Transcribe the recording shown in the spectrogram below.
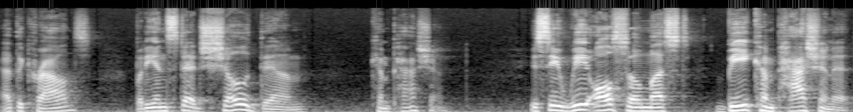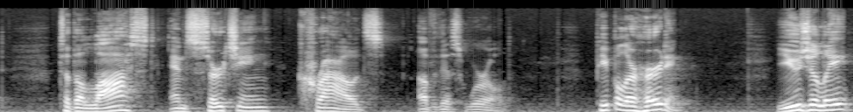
at the crowds, but he instead showed them compassion. You see, we also must be compassionate to the lost and searching crowds of this world. People are hurting. Usually,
